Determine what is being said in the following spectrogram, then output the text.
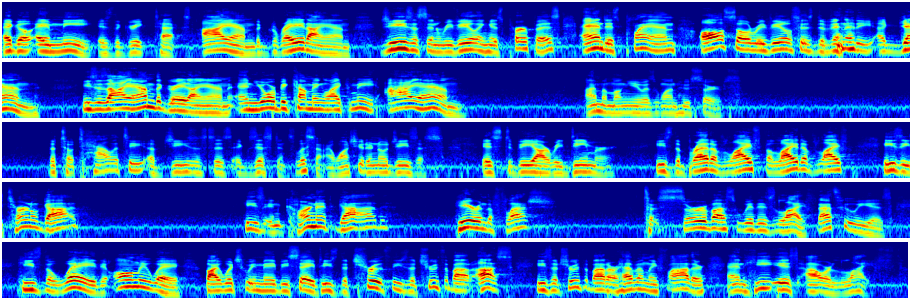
Ego eimi is the Greek text. I am, the great I am. Jesus, in revealing his purpose and his plan, also reveals his divinity again He says, I am the great I am, and you're becoming like me. I am. I'm among you as one who serves. The totality of Jesus' existence. Listen, I want you to know Jesus is to be our Redeemer. He's the bread of life, the light of life. He's eternal God. He's incarnate God here in the flesh to serve us with his life. That's who he is. He's the way, the only way by which we may be saved. He's the truth. He's the truth about us. He's the truth about our Heavenly Father, and He is our life.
